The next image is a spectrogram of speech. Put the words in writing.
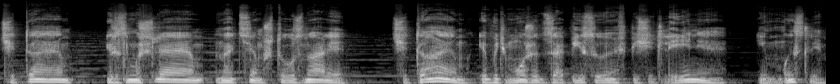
Читаем и размышляем над тем, что узнали, читаем и, быть может, записываем впечатления и мысли.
